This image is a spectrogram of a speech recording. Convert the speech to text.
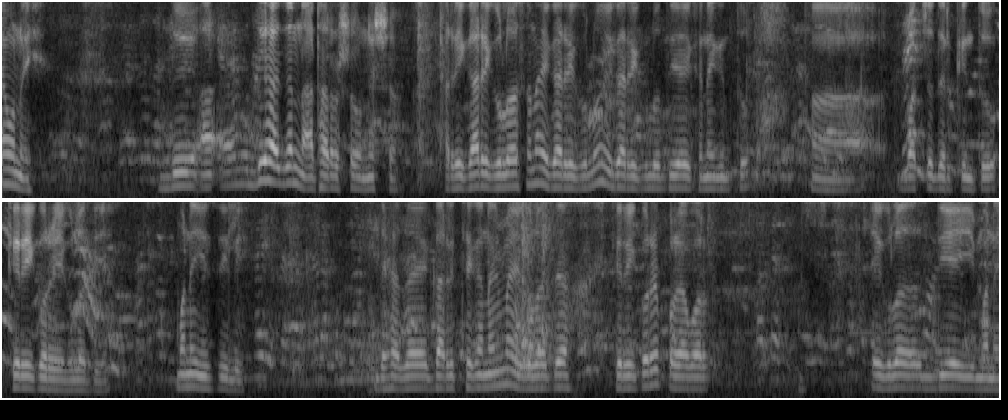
এমনই। দুই দুই হাজার না, আঠারোশো, উনিশশো। আর এই গাড়িগুলো আছে না, এই গাড়িগুলো এই গাড়িগুলো দিয়ে এখানে কিন্তু বাচ্চাদের কিন্তু ক্যারি করে এগুলো দিয়ে। মানে ইজিলি দেখা যায় গাড়ির থেকে নামে এগুলো দিয়ে ক্যারি করে, পরে আবার এগুলো দিয়েই মানে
